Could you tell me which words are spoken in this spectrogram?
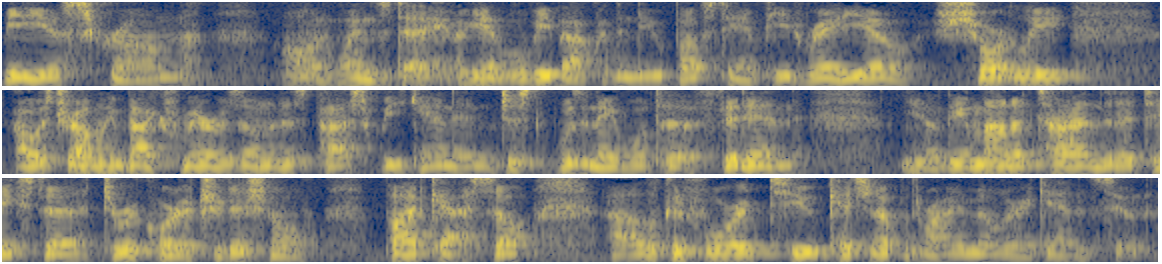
media scrum on Wednesday. Again, we'll be back with a new Buff Stampede radio shortly. I was traveling back from Arizona this past weekend and just wasn't able to fit in, you know, the amount of time that it takes to, to record a traditional podcast. So, uh, looking forward to catching up with Ryan Miller again soon.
